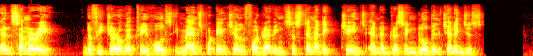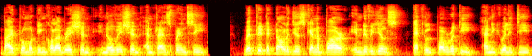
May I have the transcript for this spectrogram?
In summary, the future of Web3 holds immense potential for driving systematic change and addressing global challenges. By promoting collaboration, innovation, and transparency, Web3 technologies can empower individuals, tackle poverty and inequality,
